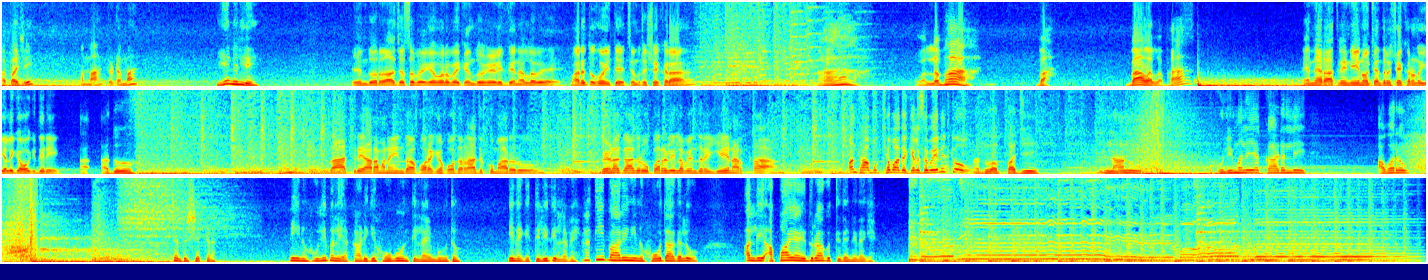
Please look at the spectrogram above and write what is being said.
ಅಪ್ಪಾಜಿ? ಅಮ್ಮ ದೊಡ್ಡಮ್ಮ? ಏನಿಲ್ಲಿ? ಎಂದು ರಾಜ್ಯಸಭೆಗೆ ಬರಬೇಕೆಂದು ಹೇಳಿದ್ದೇನಲ್ಲವೇ? ಮರೆತು ಹೋಯಿತೆ ಚಂದ್ರಶೇಖರ? ಆ ವಲ್ಲಭ. ಬಾ. ಬಾ ವಲ್ಲಭ. ನಿನ್ನೆ ರಾತ್ರಿ ನೀನು ಚಂದ್ರಶೇಖರನು ಎಲ್ಲಿಗೆ ಹೋಗಿದ್ದೀರಿ? ಅ- ಅದು? ರಾತ್ರಿ ಅರಮನೆಯಿಂದ ಹೊರಗೆ ಹೋದ ರಾಜಕುಮಾರರು ಬೆಳಗಾದರೂ ಬರಲಿಲ್ಲವೆಂದರೆ ಏನರ್ಥ ಅಂತಹ ಮುಖ್ಯವಾದ ಕೆಲಸವೇನಿತ್ತು ಅದು ಅಪ್ಪಾಜಿ ನಾನು ಹುಲಿಮಲೆಯ ಕಾಡಲ್ಲಿ ಅವರ ಚಂದ್ರಶೇಖರ ನೀನು ಹುಲಿಮಲೆಯ ಕಾಡಿಗೆ ಹೋಗುವಂತಿಲ್ಲ ಎಂಬುದು ನಿನಗೆ ತಿಳಿದಿಲ್ಲವೇ? ಪ್ರತಿ ಬಾರಿ ನೀನು ಹೋದಾಗಲೂ ಅಲ್ಲಿ ಅಪಾಯ ಎದುರಾಗುತ್ತಿದೆ ನಿನಗೆ.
